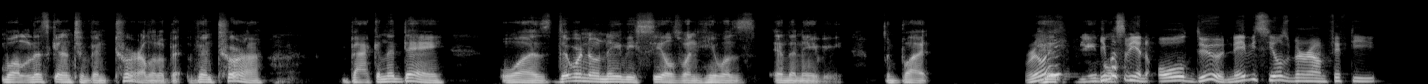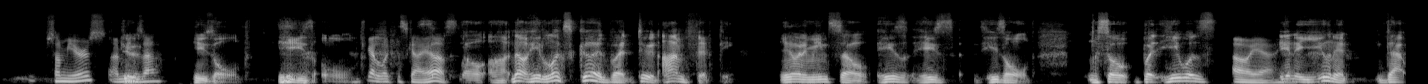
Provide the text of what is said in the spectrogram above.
well, let's get into Ventura a little bit. Ventura, back in the day, was there were no Navy SEALs when he was in the Navy, but really? his He must be an old dude. Navy SEAL's been around fifty some years. I mean, Dude. is that? He's old. He's old. You gotta look this guy up. So uh, no, he looks good, but dude, I'm 50. You know what I mean? So he's he's he's old. So, but he was Oh yeah, in a unit that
